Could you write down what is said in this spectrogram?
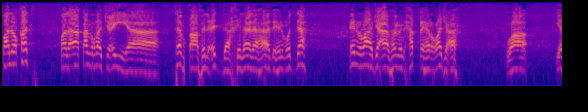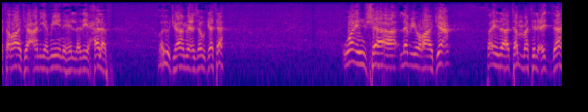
طلقت طلاقا رجعيا. تبقى في العدة خلال هذه المدة إن راجع فمن حقه الرجعة ويتراجع عن يمينه الذي حلف ويجامع زوجته وإن شاء لم يراجع فإذا تمت العدة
